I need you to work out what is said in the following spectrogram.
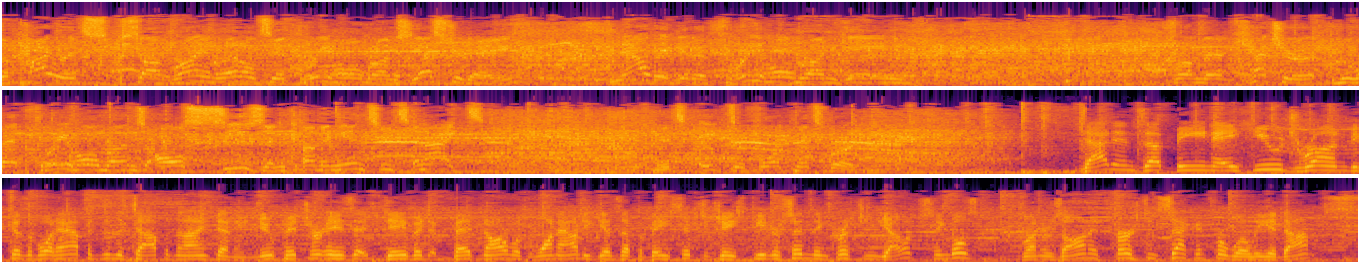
The Pirates saw Bryan Reynolds hit three home runs yesterday. Now they get a three home run game from their catcher who had three home runs all season coming into tonight. It's 8 to 4 Pittsburgh. That ends up being a huge run because of what happens in the top of the ninth inning. New pitcher is David Bednar with one out. He gives up a base hit to Jace Peterson. Then Christian Yelich singles. Runners on at first and second for Willy Adames.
